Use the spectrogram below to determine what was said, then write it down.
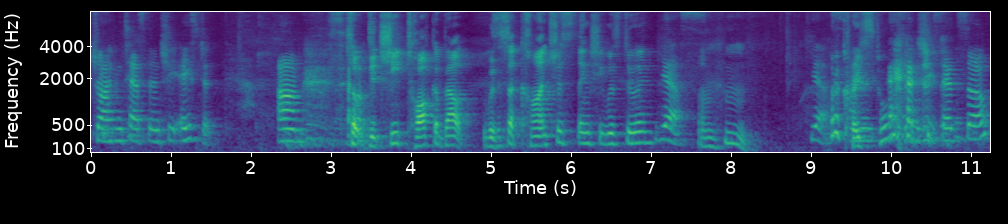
driving test, and she aced it. Um, So, did she talk about? Was this a conscious thing she was doing? yes. Um, hmm. Yes. What a great and- story. And she said so,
